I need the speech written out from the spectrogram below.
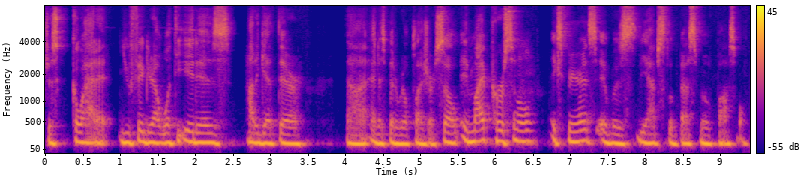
just go at it. You figure out what the it is, how to get there. Uh, and it's been a real pleasure. So, in my personal experience, it was the absolute best move possible.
